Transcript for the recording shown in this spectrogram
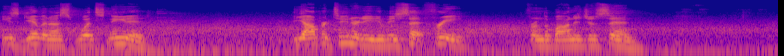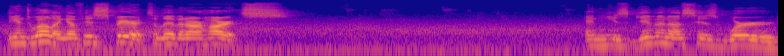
He's given us what's needed the opportunity to be set free from the bondage of sin, the indwelling of His Spirit to live in our hearts and He's given us His Word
